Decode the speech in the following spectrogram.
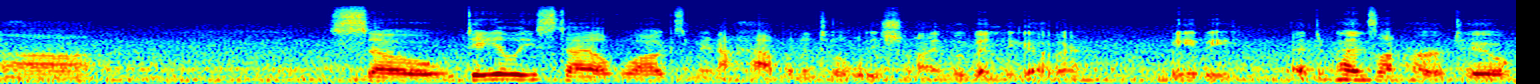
Uh, so daily style vlogs may not happen until Alicia and I move in together maybe. That depends on her too.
